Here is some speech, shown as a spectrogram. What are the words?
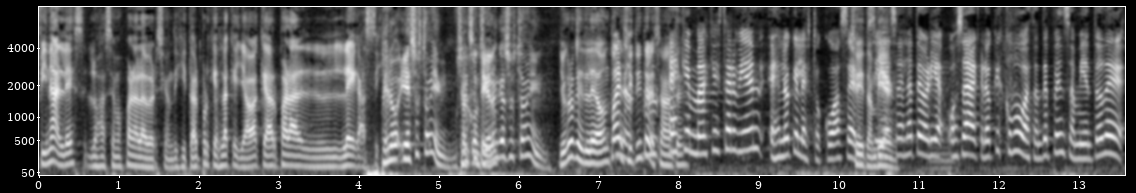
finales los hacemos para la versión digital porque es la que ya va a quedar para el Legacy. Pero, ¿y eso está bien? O sea, ¿consideran sentido. que eso está bien? Yo creo que le da un Bueno, interesante. es que más que estar bien es lo que les tocó hacer. Sí, también. esa es la teoría. O sea, creo que es como bastante pensamiento de,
